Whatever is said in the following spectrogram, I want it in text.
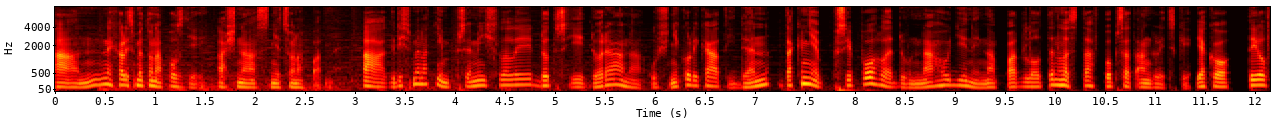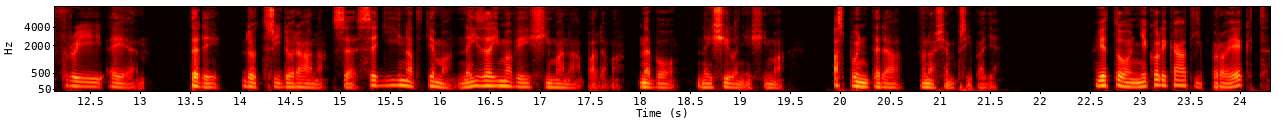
a nechali jsme to na později, až nás něco napadne. A když jsme nad tím přemýšleli do tří do rána už několikátý den, tak mě při pohledu na hodiny napadlo tenhle stav popsat anglicky, jako till 3 am, tedy do tří do rána se sedí nad těma nejzajímavějšíma nápadama, nebo nejšílenějšíma, aspoň teda v našem případě. Je to několikátý projekt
